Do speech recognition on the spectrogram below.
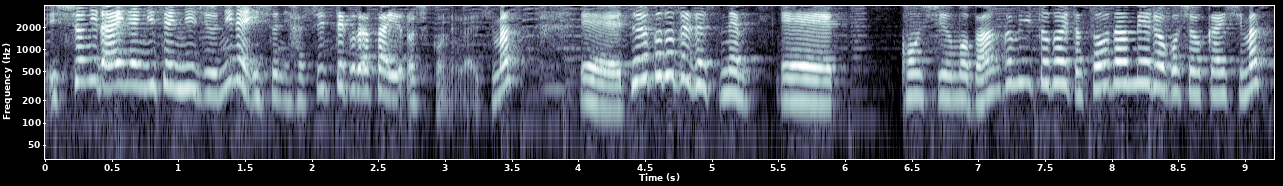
一緒に来年2022年一緒に走ってください。よろしくお願いします、えーということでですね、えー今週も番組に届いた相談メールをご紹介します。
